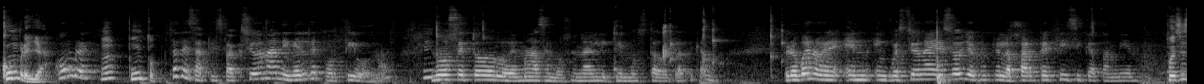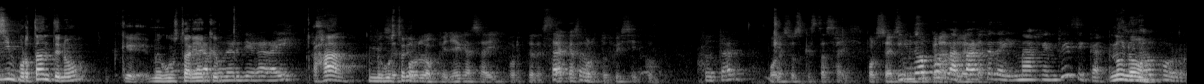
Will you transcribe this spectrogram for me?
Cumbre ya. cumbre. Ah, punto. O sea, de satisfacción a nivel deportivo, ¿no? No sé todo lo demás emocional y que hemos estado platicando. Pero bueno, en, en cuestión a eso, yo creo que la parte física también, Pues es importante, ¿no? Que me gustaría para que. poder llegar ahí. Ajá, que me Pues gustaría. es por lo que llegas ahí, por te destacas Exacto. por tu físico. Total. Por eso es que estás ahí, por ser Y no por la parte de imagen física, No, no. sino por,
